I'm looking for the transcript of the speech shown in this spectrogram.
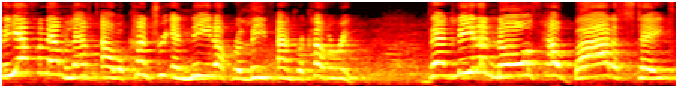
the FNM left our country in need of relief and recovery. Their leader knows how bad a state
